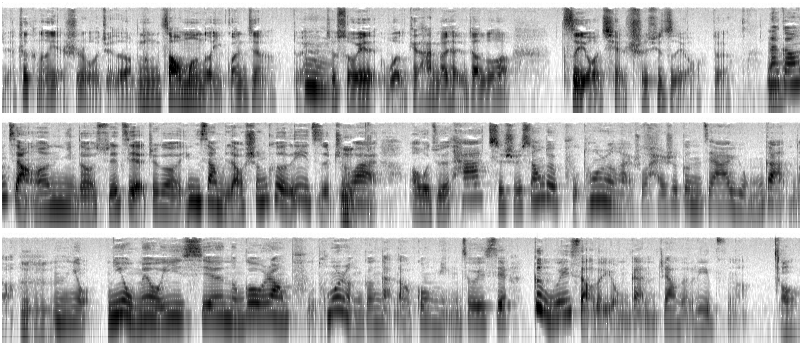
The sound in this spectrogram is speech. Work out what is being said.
觉，这可能也是我觉得能造梦的一关键。对，嗯就所谓我给他描写就叫做自由且持续自由。对。那刚刚讲了你的学姐这个印象比较深刻的例子之嗯外，呃，我觉得她其实相对普通人来说还是更加勇敢的。嗯嗯。嗯，有你有没有一些能够让普通人更感到共鸣，就一些更微小的勇敢这样的例子呢？哦，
